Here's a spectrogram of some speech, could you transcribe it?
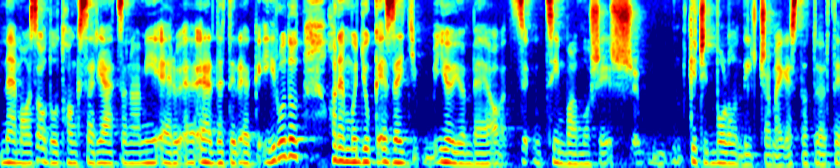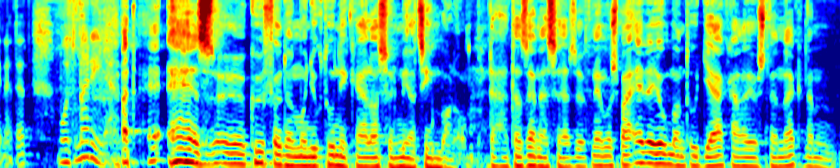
nem az adott hangszer játszaná, ami er, eredetileg íródott, hanem mondjuk ez egy jöjjön be a cimbalmos, és kicsit bolondítsa meg ezt a történetet. Volt már ilyen? Hát e-, ehhez külföldön mondjuk tudni kell az, hogy mi a cimbalom. Tehát a zeneszerzőknél most már egyre jobban tudják, hála Istennek, nem,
